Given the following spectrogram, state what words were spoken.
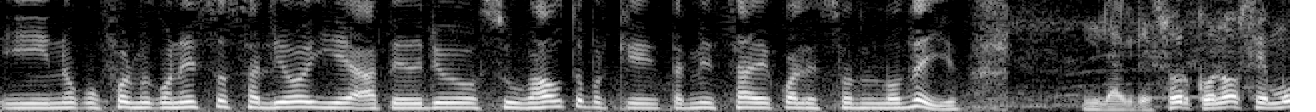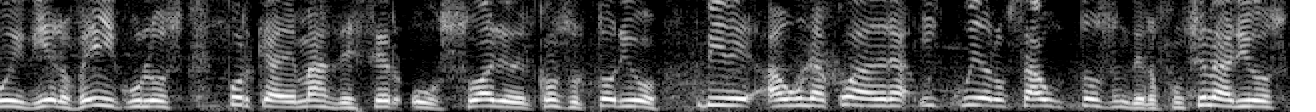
y no conforme con eso salió y apedreó su auto porque también sabe cuáles son los de ellos. Y el agresor conoce muy bien los vehículos porque además de ser usuario del consultorio, vive a una cuadra y cuida los autos de los funcionarios.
